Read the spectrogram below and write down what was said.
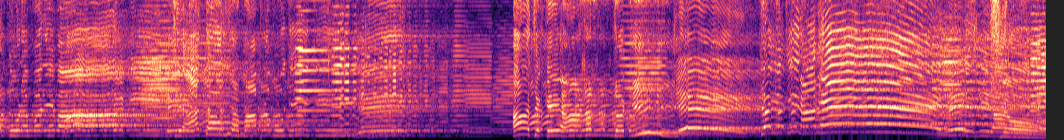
ગોકુળ પરિવાર. જે આચાર્ય મહાપ્રભુજી કી આજ કે આનંદ કી જય. જય શ્રી રાધે. શ્રી રાધે.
